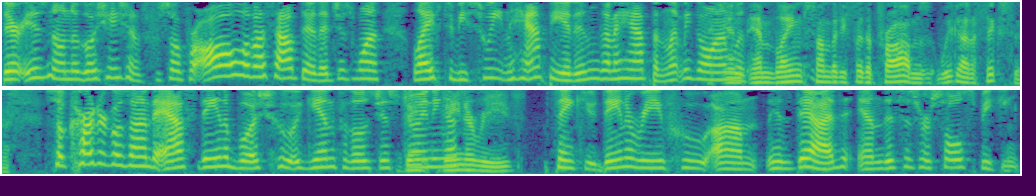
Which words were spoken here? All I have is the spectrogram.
There is no negotiation. So for all of us out there that just want life to be sweet and happy, it isn't going to happen. Let me go on and, with. And blame somebody for the problems. We got to fix this. So Carter goes on to ask Dana Bush, who again, for those just joining Dana, us. Dana Reeve. Thank you. Dana Reeve, who, um, is dead, and this is her soul speaking.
